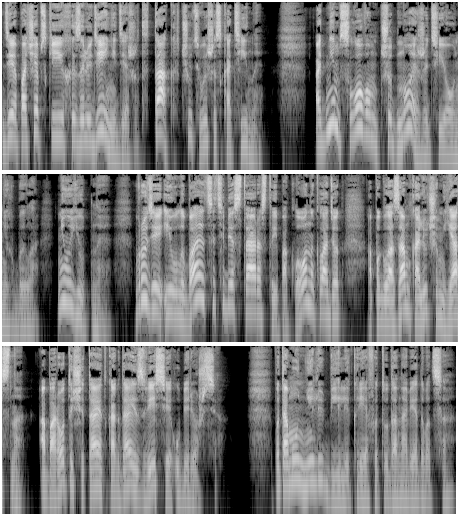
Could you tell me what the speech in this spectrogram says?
где Почепский их из-за людей не держит, так, чуть выше скотины. Одним словом, чудное житье у них было, неуютное. Вроде и улыбается тебе староста, и поклоны кладет, а по глазам колючим ясно, обороты считает, когда из веси уберешься. Потому не любили крефы туда наведываться.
